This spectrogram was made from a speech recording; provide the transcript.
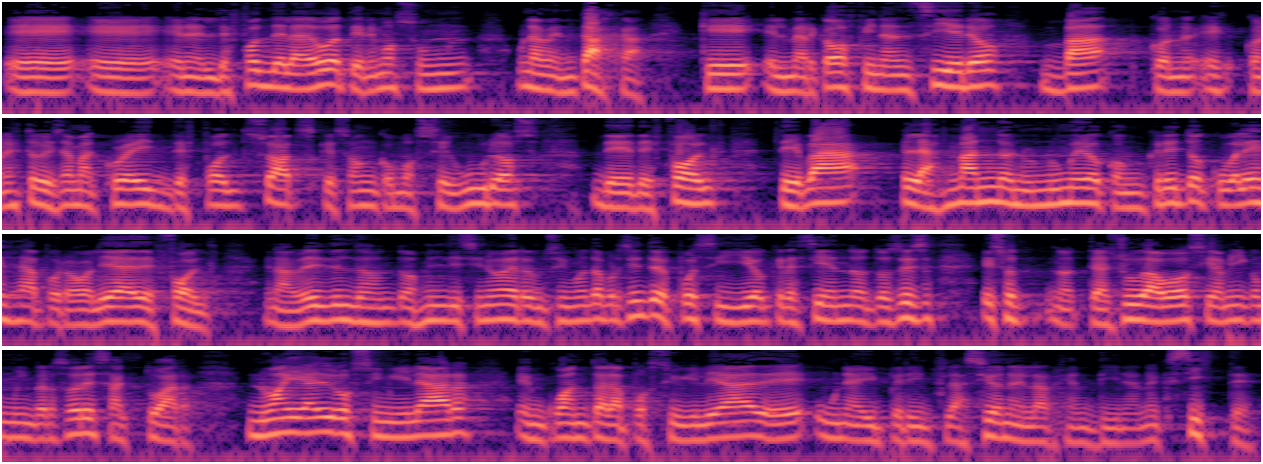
Eh, eh, en el default de la deuda tenemos una ventaja, que el mercado financiero va con, con esto que se llama credit default default swaps, que son como seguros de default, te va plasmando en un número concreto cuál es la probabilidad de default. En abril del 2019 era un 50%, después siguió creciendo, entonces eso te ayuda a vos y a mí como inversores a actuar. No hay algo similar en cuanto a la posibilidad de una hiperinflación en la Argentina, no existe.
